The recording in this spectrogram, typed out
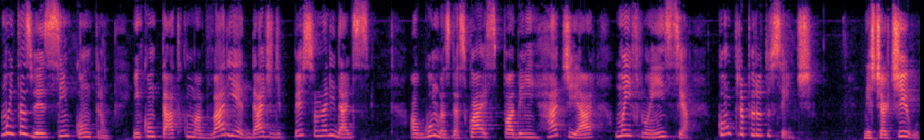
muitas vezes se encontram em contato com uma variedade de personalidades, algumas das quais podem irradiar uma influência contraproducente. Neste artigo,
